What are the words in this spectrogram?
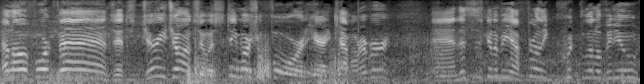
Hello Ford fans, it's Jerry Johnson with Steve Marshall Ford here in Campbell River and this is going to be a fairly quick little video.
